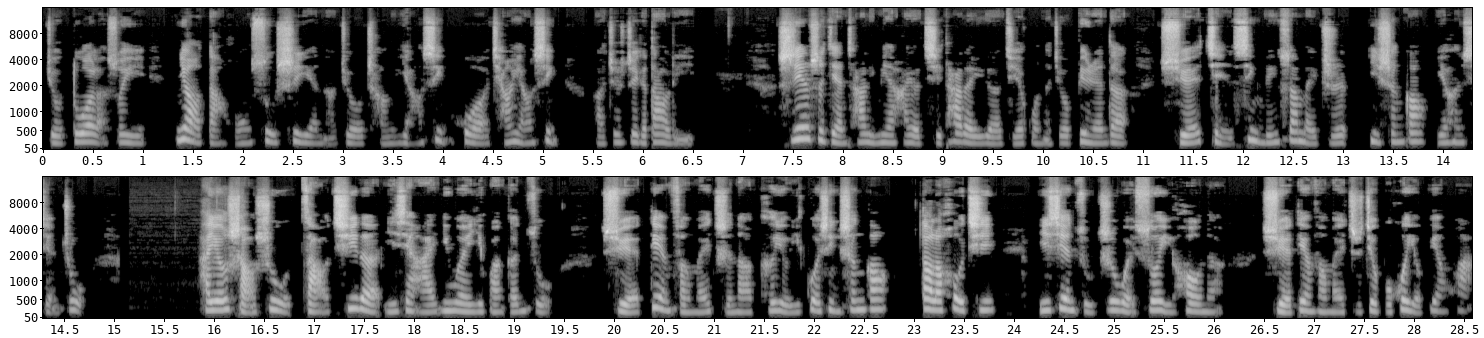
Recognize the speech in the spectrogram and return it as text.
就多了，所以尿胆红素试验呢就呈阳性或强阳性啊，就是这个道理。实验室检查里面还有其他的一个结果呢，就病人的血碱性磷酸镁值一升高也很显著，还有少数早期的胰腺癌因为胰管梗阻，血淀粉酶值呢可有一过性升高。到了后期，胰腺组织萎缩以后呢，血淀粉酶值就不会有变化。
